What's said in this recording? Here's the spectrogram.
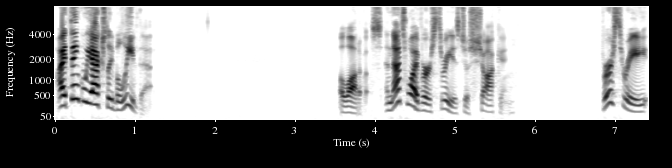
I think we actually believe that. A lot of us. And that's why verse 3 is just shocking. Verse 3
